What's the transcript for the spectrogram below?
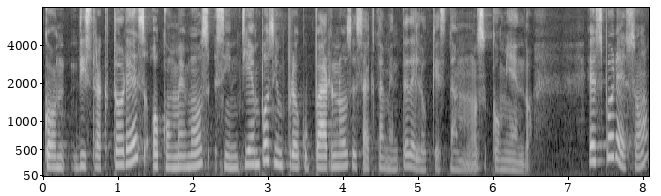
con distractores o comemos sin tiempo, sin preocuparnos exactamente de lo que estamos comiendo. Es por eso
